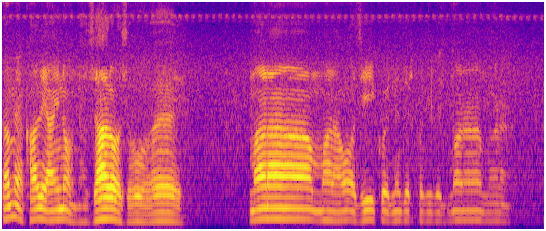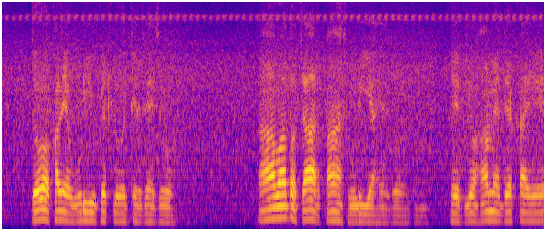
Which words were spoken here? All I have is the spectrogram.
તમે ખાલી આઈનો નજારો જોવો હે. માણા માણા હો જી કોઈ નજર કરી દે માણા માણા. જોવો ખાલી ઉડિયું કેટલું અત્યારે જાય જોવો આમાં તો ચાર પાંચ ઉડિયા છે જોવો તમે એક જો સામે દેખાય છે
